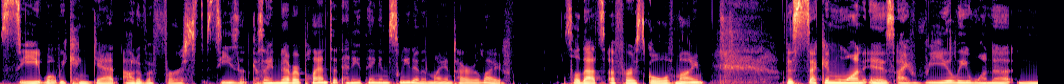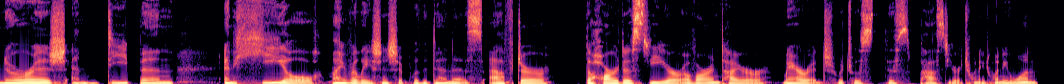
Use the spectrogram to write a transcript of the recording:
see what we can get out of a first season because I never planted anything in Sweden in my entire life. So that's a first goal of mine. The second one is I really want to nourish and deepen and heal my relationship with Dennis after the hardest year of our entire marriage, which was this past year, 2021.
